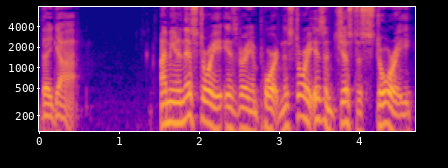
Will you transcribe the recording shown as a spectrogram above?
they got. I mean, and this story is very important. This story isn't just a story.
